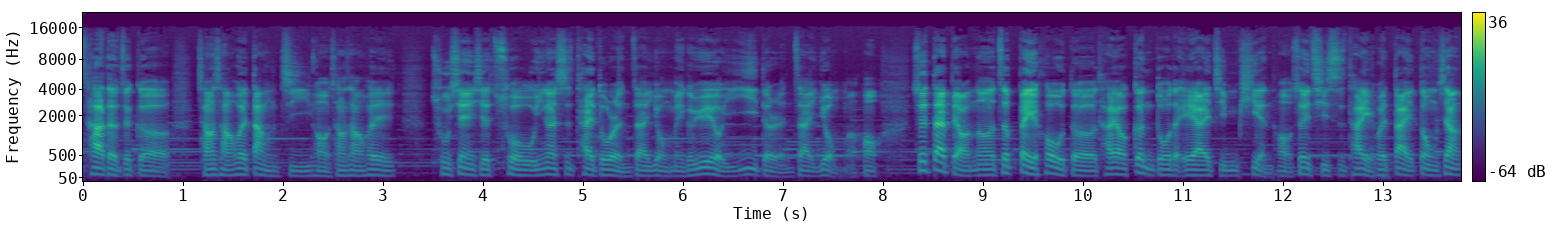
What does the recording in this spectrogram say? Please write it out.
它的这个常常会宕机哈，常常会出现一些错误，应该是太多人在用，每个月有一亿的人在用嘛哈，所以代表呢，这背后的它要更多的 AI 晶片哈，所以其实它也会带动像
